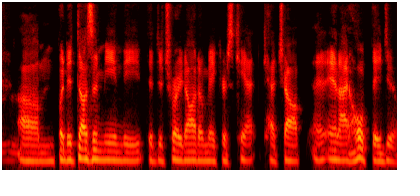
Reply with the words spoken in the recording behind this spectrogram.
Mm-hmm. Um, but it doesn't mean the the Detroit automakers can't catch up, and, and I hope they do.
